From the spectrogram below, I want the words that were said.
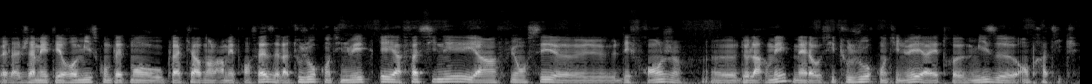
elle a jamais été remise complètement au placard dans l'armée française, elle a toujours continué et à fasciner et à influencer des franges de l'armée, mais elle a aussi toujours continué à être mise en pratique.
